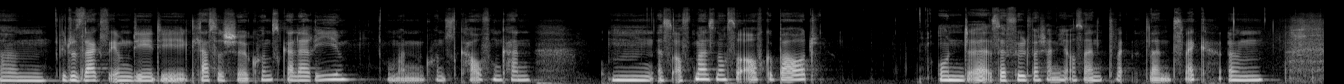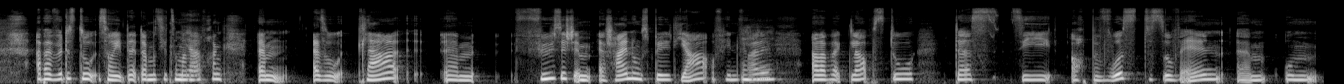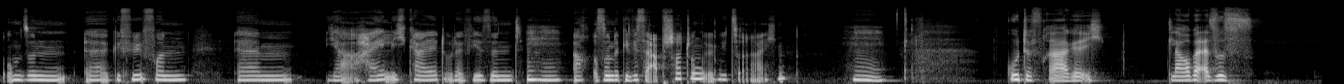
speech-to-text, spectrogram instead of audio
Ähm, wie du sagst, eben die, die klassische Kunstgalerie, wo man Kunst kaufen kann, mm, ist oftmals noch so aufgebaut. Und äh, es erfüllt wahrscheinlich auch seinen, seinen Zweck. Ähm. Aber würdest du, sorry, da, da muss ich jetzt nochmal ja. nachfragen. Ähm, also klar, ähm, physisch im Erscheinungsbild ja, auf jeden Fall. Mhm. Aber glaubst du, dass sie auch bewusst so wählen, ähm, um, um so ein äh, Gefühl von ähm, ja, Heiligkeit oder wir sind mhm. auch so eine gewisse Abschottung irgendwie zu erreichen? Hm. Gute Frage. Ich glaube, also es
